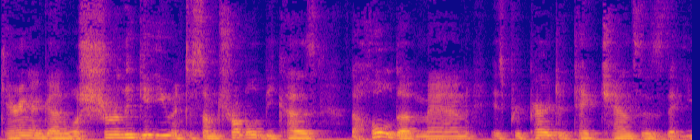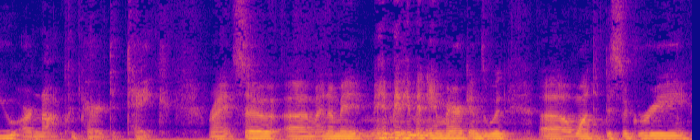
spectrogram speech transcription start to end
carrying a gun will surely get you into some trouble because the holdup man is prepared to take chances that you are not prepared to take, right? So um, I know may, maybe many Americans would uh, want to disagree,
